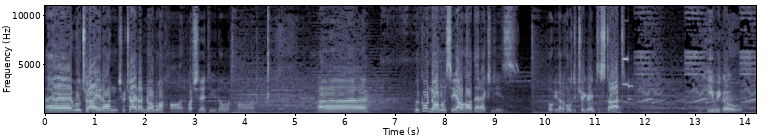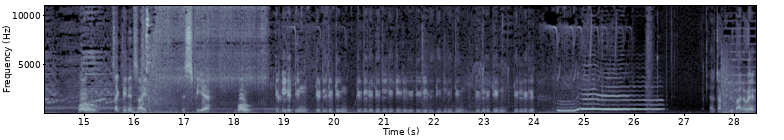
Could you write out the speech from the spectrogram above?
Uh, we'll try it on... Should we try it on normal or hard? What should I do? Normal or hard? Uh... We'll go normal and see how hard that actually is. Oh, you gotta hold the trigger in to start. Here we go. Whoa! It's like being inside the sphere. Whoa! That's Doctor Who, by the way.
